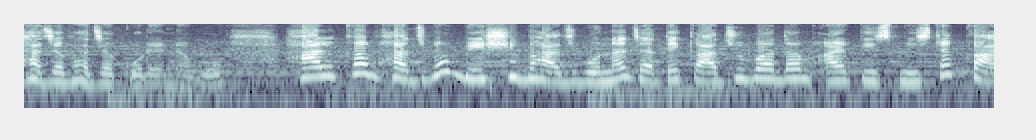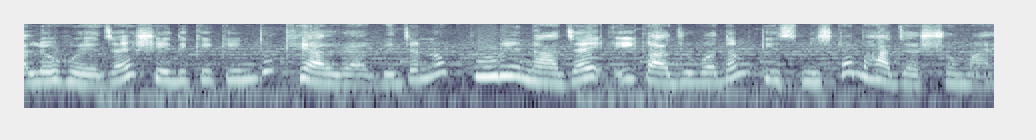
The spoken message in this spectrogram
ভাজা ভাজা করে নেব। হালকা ভাজবো, বেশি ভাজবো না, যাতে কাজু, বাদাম আর কিশমিশটা কালো হয়ে যায়। সেদিকে কিন্তু খেয়াল রাখবে যেন পুড়ে না যায় এই কাজু, বাদাম কিশমিশটা ভাজার সময়।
